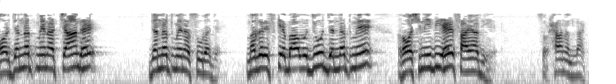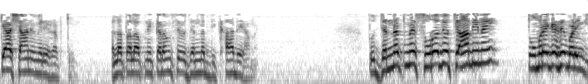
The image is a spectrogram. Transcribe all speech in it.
اور جنت میں نہ چاند ہے، جنت میں نہ سورج ہے۔ مگر اس کے باوجود جنت میں روشنی بھی ہے، سایہ بھی ہے۔ سبحان اللہ، کیا شان ہے میرے رب کی۔ اللہ تعالیٰ اپنے کرم سے وہ جنت دکھا دے ہمیں۔ تو جنت میں سورج و چاند ہی نہیں، تو عمریں کیسے بڑھیں گی؟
